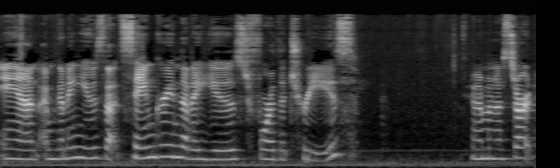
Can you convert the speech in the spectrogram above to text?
and I'm going to use that same green that I used for the trees. And I'm going to start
